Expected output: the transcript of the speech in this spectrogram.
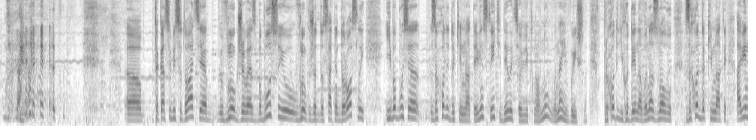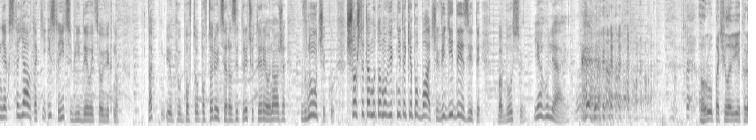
Е, така собі ситуація. Внук живе з бабусею, внук вже достатньо дорослий, і бабуся заходить до кімнати, він стоїть і дивиться у вікно. Ну, вона і вийшла. Проходить година, вона знову заходить до кімнати, а він як стояв, так і, і стоїть собі і дивиться у вікно. Так повторюється рази три-чотири. Вона вже внучику. Що ж ти там у тому вікні таке побачив? Відійди звідти. Бабусю, я гуляю. Група чоловік,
